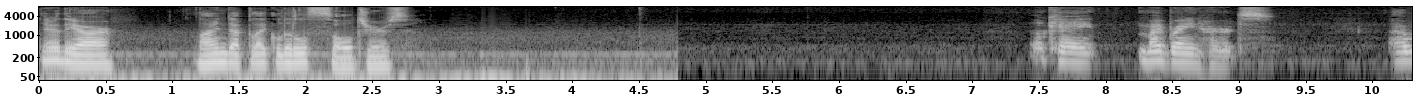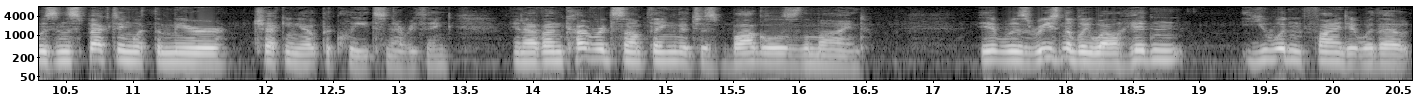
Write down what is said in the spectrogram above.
There they are, lined up like little soldiers. Okay, my brain hurts. I was inspecting with the mirror, checking out the cleats and everything, and I've uncovered something that just boggles the mind. It was reasonably well hidden. You wouldn't find it without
